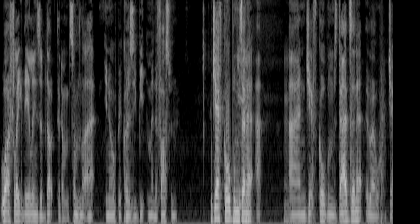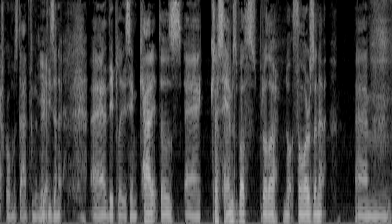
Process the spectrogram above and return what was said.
what if like the aliens abducted him, something like that? You know, because he beat them in the first one. Jeff Goldblum's in it, and Jeff Goldblum's dad's in it. Well, Jeff Goldblum's dad from the Yeah. movies in it. Uh, they play the same characters. Uh, Chris Hemsworth's brother, not Thor's, in it. Um,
